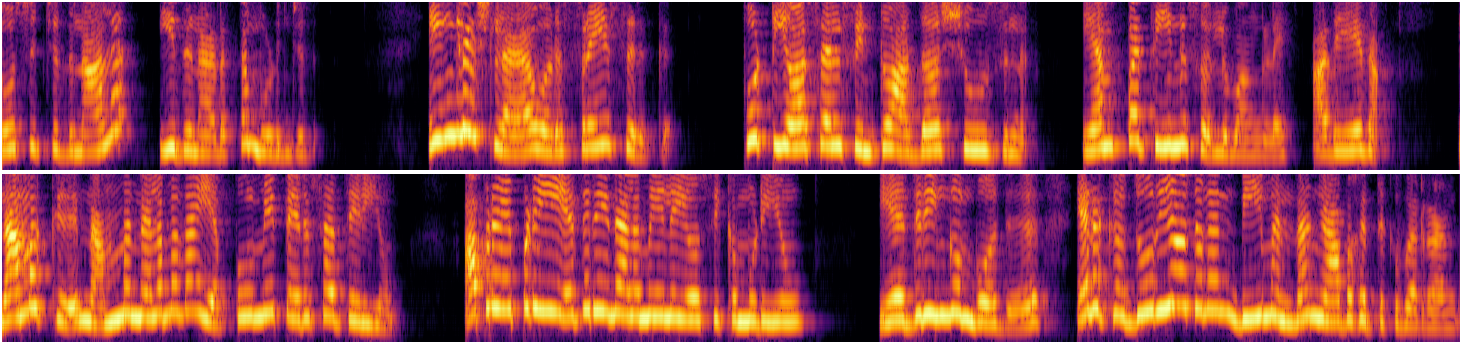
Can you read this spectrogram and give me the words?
யோசிச்சதுனால இது நடத்த முடிஞ்சது. இங்கிலீஷ்ல ஒரு ஃப்ரேஸ் இருக்கு. புட் யோர் செல்ஃப் இன்டு அதர் ஷூஸ்னு எம்பத்தின்னு சொல்லுவாங்களே அதே தான் நமக்கு நம்ம நிலைமை தான் எப்பவுமே பெருசா தெரியும். அப்புறம் எப்படி எதிரி நிலைமையில யோசிக்க முடியும்? எதிரிங்கும் போது எனக்கு துரியோதனன் பீமன் தான் ஞாபகத்துக்கு வர்றாங்க.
